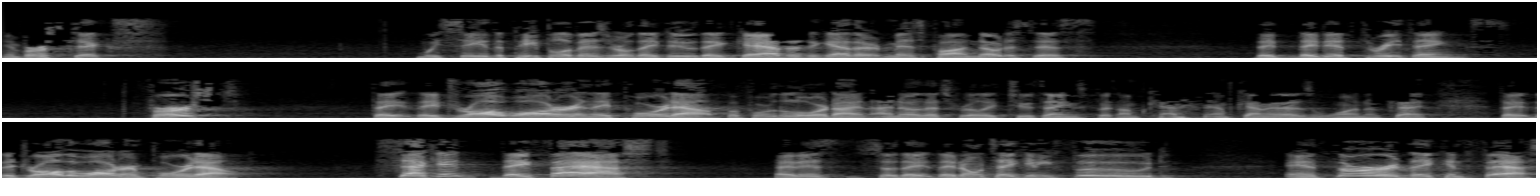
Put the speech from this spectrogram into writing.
In verse 6, we see the people of Israel, they do. They gather together at Mizpah. Notice this. They, they did three things. First, they, they draw water and they pour it out before the Lord. I, I know that's really two things, but I'm counting, I'm counting that as one, okay? They, they draw the water and pour it out. Second, they fast. That is, so they, they don't take any food. And third, they confess.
